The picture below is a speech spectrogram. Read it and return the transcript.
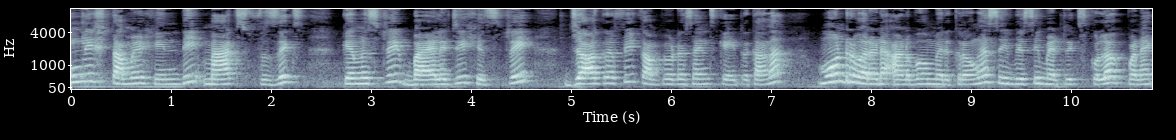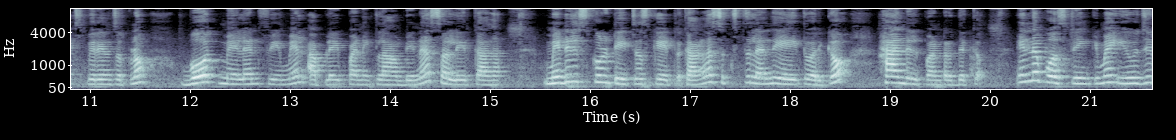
English Tamil Hindi maths physics chemistry biology history geography computer science கேட்டிருக்காங்க. மூன்று வருட அனுபவம் இருக்கிறவங்க சிபிஎஸ்சி மெட்ரிக் ஸ்கூலில் ஒர்க் பண்ண எக்ஸ்பீரியன்ஸ் இருக்கணும். Both male and female apply பண்ணிக்கலாம் அப்படின்னு சொல்லியிருக்காங்க. மிடில் ஸ்கூல் டீச்சர்ஸ் கேட்டிருக்காங்க. சிக்ஸ்த்துலேருந்து எயித் வரைக்கும் ஹேண்டில் பண்ணுறதுக்கு இந்த போஸ்டிங்க்குமே யூஜி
